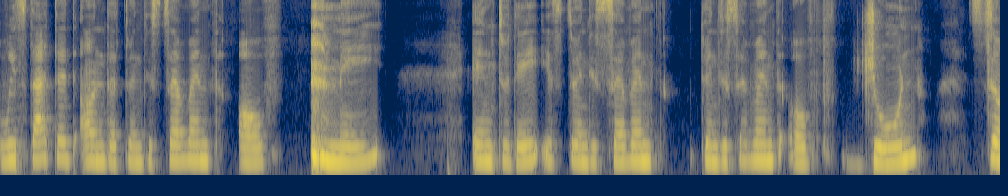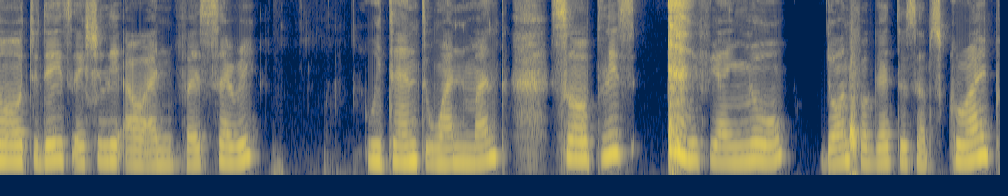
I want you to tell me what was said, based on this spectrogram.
we started on the 27th of May and today is 27th 27th of June. So today is actually our anniversary we turned one month. So please, if you are new, don't forget to subscribe.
